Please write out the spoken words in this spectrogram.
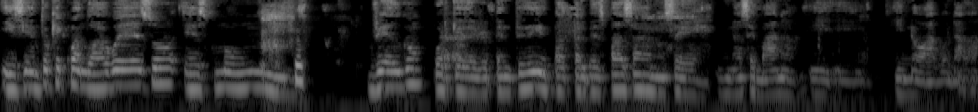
y siento que cuando hago eso es como un riesgo porque de repente tal vez pasa, no sé, una semana y no hago nada.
